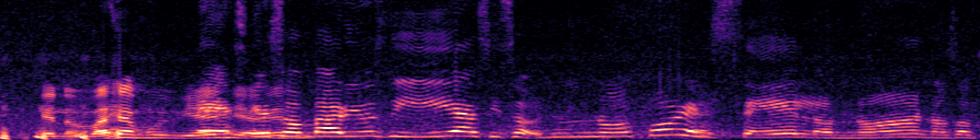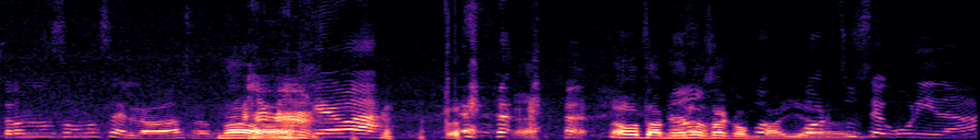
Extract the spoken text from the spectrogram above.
que nos vaya muy bien. es que son varios días y son, no por el celo, no, nosotros no somos celosos. No. ¿Qué va? No, también No, nos acompaña. Por, por su seguridad.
